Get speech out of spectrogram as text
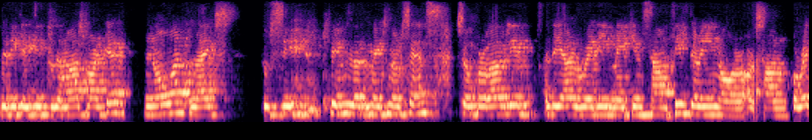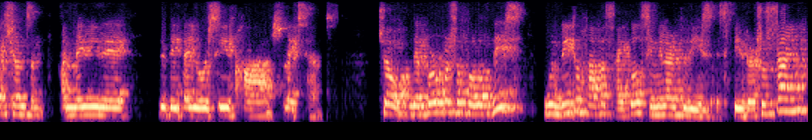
dedicated to the mass market, no one likes to see things that makes no sense. So probably they are already making some filtering or, or some corrections and, and maybe the, the data you receive has makes sense. So the purpose of all of this would be to have a cycle similar to this, speed versus time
